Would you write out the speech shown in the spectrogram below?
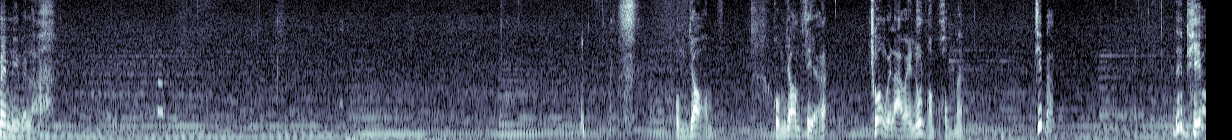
ไม่มีเวลา ผมยอม ผมยอมเสีย ช่วงเวลาวัยรุ่นของผมอะที่แบบ ได้เที่ยว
